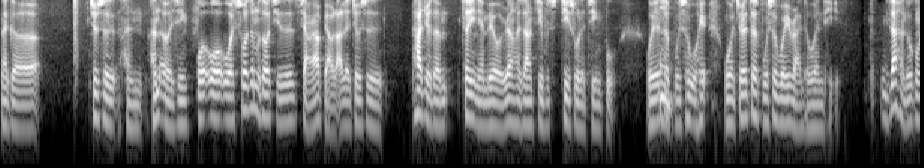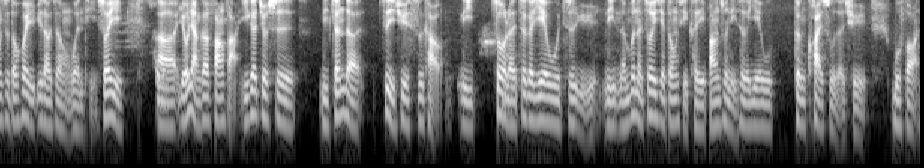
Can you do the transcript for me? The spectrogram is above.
那个，就是很很恶心。我我我说这么多，其实想要表达的就是。他觉得这一年没有任何上技术技术的进步，我觉得这不是微，我觉得这不是微软的问题。你在很多公司都会遇到这种问题，所以呃，有两个方法，一个就是你真的自己去思考，你做了这个业务之余，你能不能做一些东西可以帮助你这个业务更快速的去 move on。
